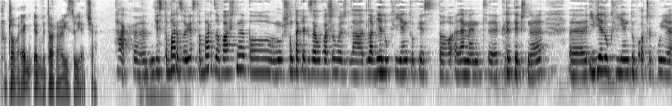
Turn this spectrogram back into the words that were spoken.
kluczowe. Jak, jak wy to realizujecie? Tak, e, jest to bardzo, jest to bardzo ważne, bo zresztą tak jak zauważyłeś, dla, dla wielu klientów jest to element e, krytyczny e, i wielu klientów oczekuje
